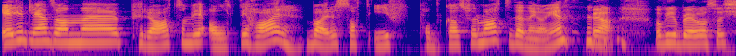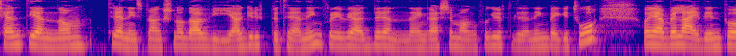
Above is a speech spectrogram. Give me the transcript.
Egentlig en sånn uh, prat som vi alltid har, bare satt i podkastformat denne gangen. ja, og vi ble jo også kjent gjennom treningsbransjen, og da via gruppetrening, fordi vi har et brennende engasjement for gruppetrening begge to. Og jeg ble leid inn på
